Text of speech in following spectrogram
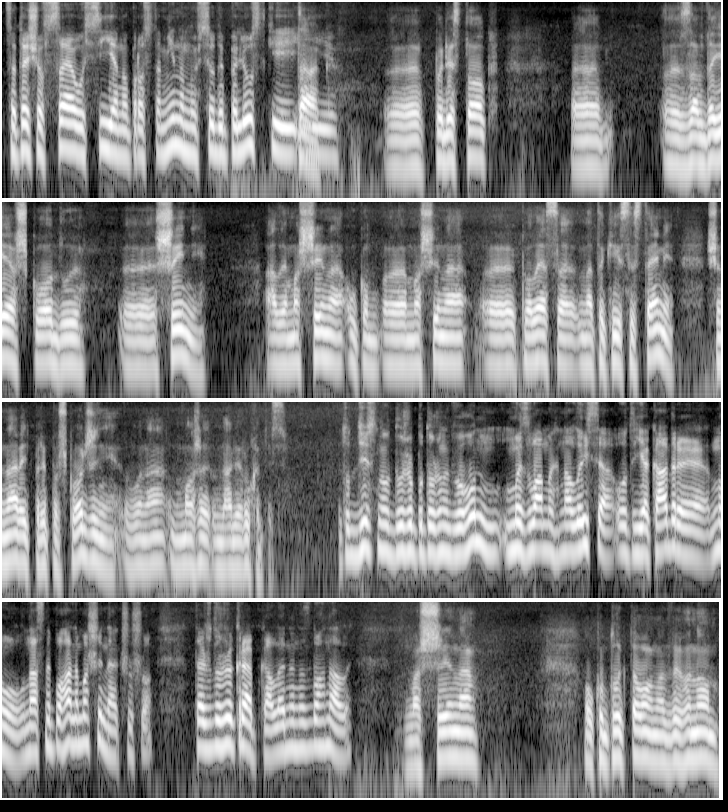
це те, що все усіяно просто мінами, всюди пелюстки Так. і Е, Пилісток е, завдає шкоду шині, але машина, е, машина е, колеса на такій системі, що навіть при пошкодженні вона може далі рухатись. Тут дійсно дуже потужний двигун. Ми з вами гналися. От є кадри. Ну, у нас непогана машина, якщо що. Теж дуже крепка, але не наздогнали. Машина укомплектована двигуном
